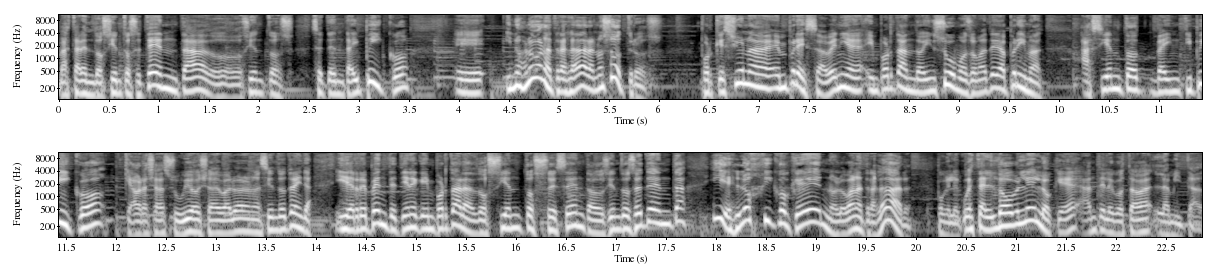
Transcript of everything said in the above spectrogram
va a estar en 270 o 270 y pico, eh, y nos lo van a trasladar a nosotros. Porque si una empresa venía importando insumos o materias primas a 120 y pico, que ahora ya subió, ya devaluaron a 130, y de repente tiene que importar a 260, 270, y es lógico que no lo van a trasladar, porque le cuesta el doble lo que antes le costaba la mitad.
